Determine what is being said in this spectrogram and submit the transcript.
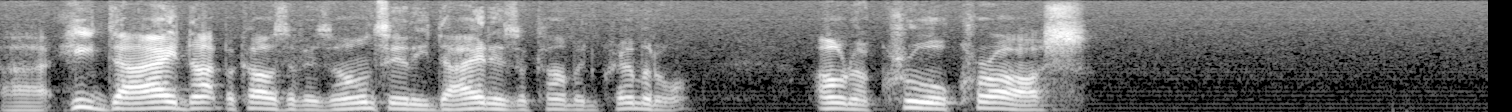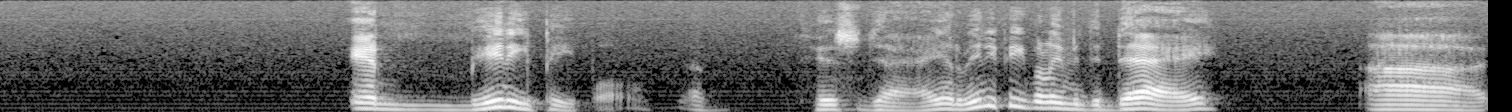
Uh, he died not because of his own sin, he died as a common criminal on a cruel cross. And many people of his day, and many people even today, uh,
